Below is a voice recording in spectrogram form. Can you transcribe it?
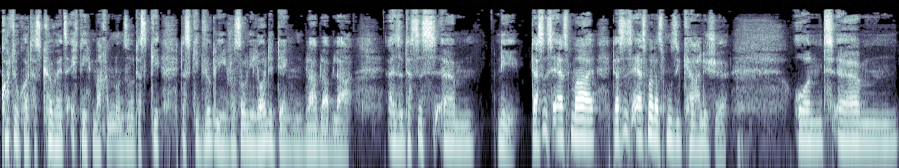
Gott, oh Gott, das können wir jetzt echt nicht machen und so. Das geht, das geht wirklich nicht. Was sollen die Leute denken? Bla bla bla. Also das ist, ähm, nee, das ist erstmal, das ist erstmal das Musikalische. Und ähm,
